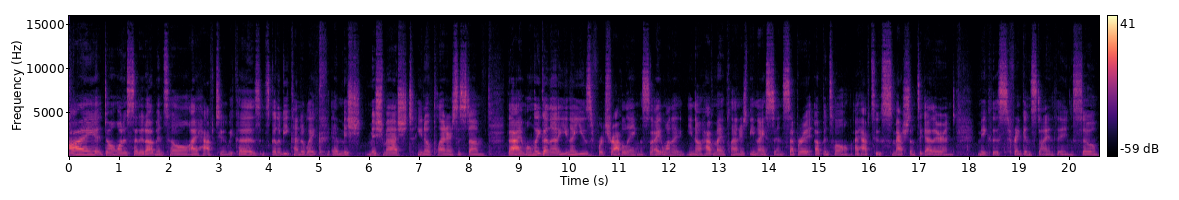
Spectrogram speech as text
I don't want to set it up until I have to because it's going to be kind of like a mish mishmashed, you know, planner system that I'm only going to, you know, use for traveling. So I want to, you know, have my planners be nice and separate up until I have to smash them together and make this Frankenstein thing. So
